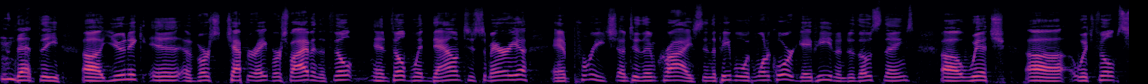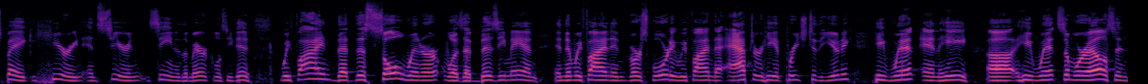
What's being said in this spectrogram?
that the uh, eunuch, in uh, verse chapter 8, verse 5, and the Philip and Philip went down to Samaria and preached unto them Christ. And the people with one accord gave heed unto those things uh, which uh, which Philip spake, hearing and seeing, seeing of the miracles he did. We find that this soul winner was a busy man. And then we find in verse 40, we find that after he had preached to the eunuch, he went and he, uh, he went somewhere else. And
